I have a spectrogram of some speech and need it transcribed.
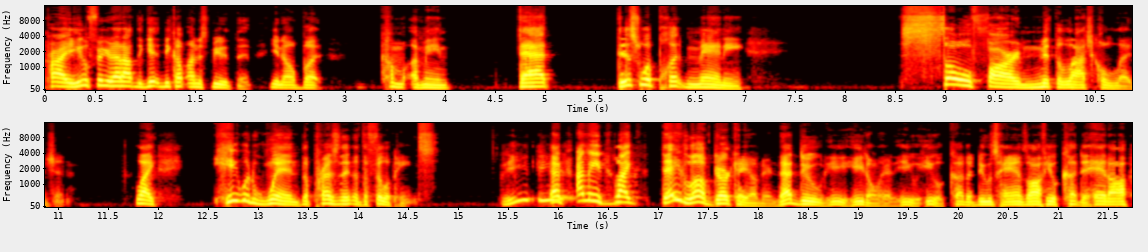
Probably he'll figure that out to get become undisputed. Then you know, but come, I mean, that this would put Manny so far mythological legend. Like he would win the president of the Philippines. He- he- And, I mean, like they love Durkay on there. That dude, he he don't he he'll cut a dude's hands off. He'll cut the head off.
